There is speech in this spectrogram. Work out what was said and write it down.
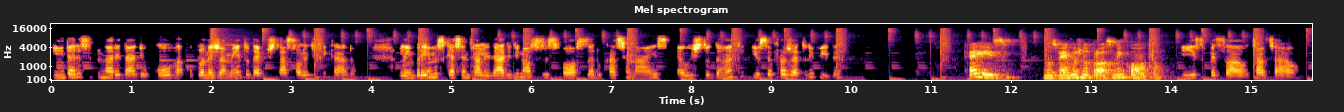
e interdisciplinaridade ocorra, o planejamento deve estar solidificado. Lembremos que a centralidade de nossos esforços educacionais é o estudante e o seu projeto de vida. É isso. Nos vemos no próximo encontro. Isso, pessoal. Tchau, tchau.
